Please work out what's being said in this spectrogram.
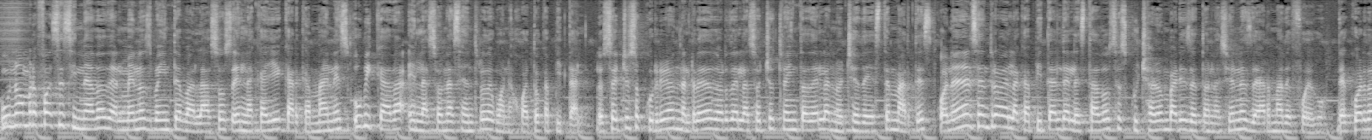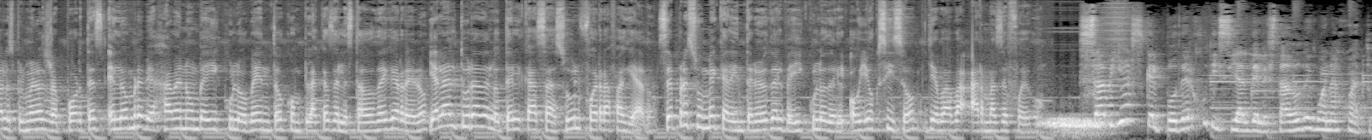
Un hombre fue asesinado de al menos 20 balazos en la calle Carcamanes, ubicada en la zona centro de Guanajuato capital. Los hechos ocurrieron alrededor de las 8.30 de la noche de este martes, cuando en el centro de la capital del estado se escucharon varias detonaciones de arma de fuego. De acuerdo a los primeros reportes, el hombre viajaba en un vehículo Vento con placas del estado de Guerrero y a la altura del Hotel Casa Azul fue rafagueado. Se presume que al interior del vehículo del hoy Oxiso llevaba armas de fuego. ¿Sabías que el Poder Judicial del estado de Guanajuato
